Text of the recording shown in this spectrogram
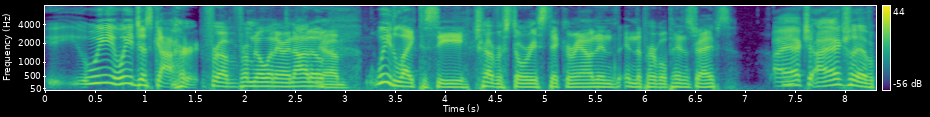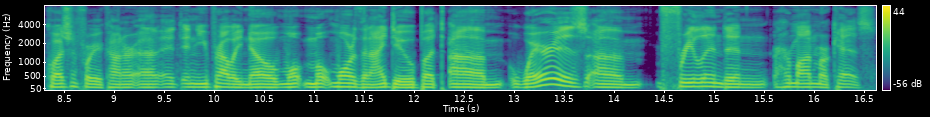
we we just got hurt from from Nolan Arenado. Yeah. We'd like to see Trevor Story stick around in in the purple pinstripes. I actually, I actually have a question for you, Connor, uh, and, and you probably know mo- mo- more than I do. But um, where is um, Freeland and Herman Marquez?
